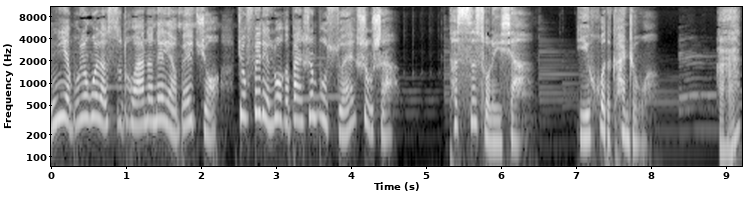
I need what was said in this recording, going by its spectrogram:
你也不用为了司徒安的那两杯酒，就非得落个半身不遂，是不是？他思索了一下，疑惑的看着我。哎，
